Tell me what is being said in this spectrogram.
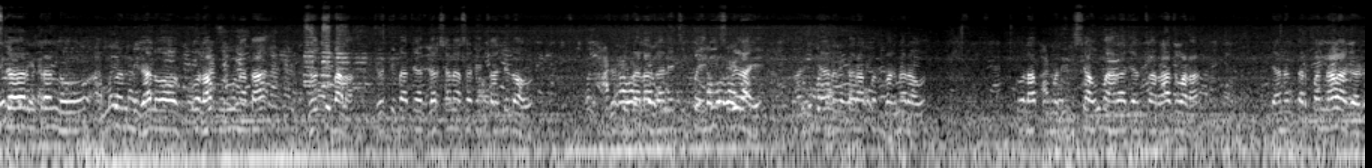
नमस्कार मित्रांनो आपण निघालो आहोत कोल्हापूरहून आता ज्योतिबाला. ज्योतिबाच्या दर्शनासाठी चाललेलो आहोत. ज्योतिबाला जाण्याची पहिलीच वेळ आहे आणि त्यानंतर आपण बघणार आहोत कोल्हापूरमधील शाहू महाराज यांचा राजवाडा त्यानंतर पन्हाळागड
